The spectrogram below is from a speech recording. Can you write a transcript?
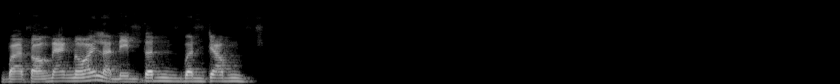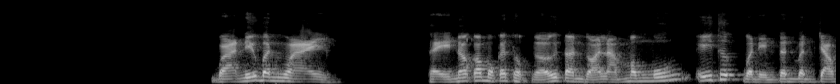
và toàn đang nói là niềm tin bên trong. Và nếu bên ngoài, thì nó có một cái thuật ngữ tên gọi là mong muốn, ý thức và niềm tin bên trong.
